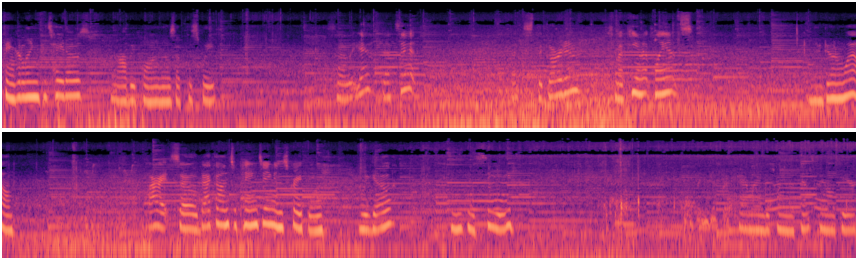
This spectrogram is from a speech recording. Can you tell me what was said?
fingerling potatoes, and I'll be pulling those up this week. So yeah, that's it. That's the garden. It's my peanut plants. And they're doing well. All right, so back on to painting and scraping we go. And you can see, I the camera in between the fence panels here.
